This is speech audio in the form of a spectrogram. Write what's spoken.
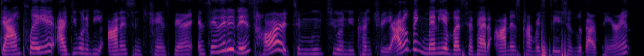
downplay it. I do want to be honest and transparent and say that it is hard to move to a new country. I don't think many of us have had honest conversations with our parents.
